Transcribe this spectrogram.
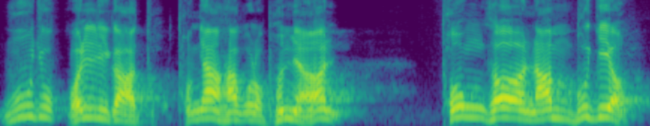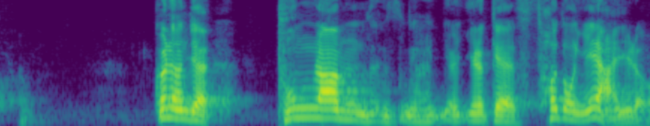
우주 원리가 도- 동양학으로 보면 동서남북이요. 그는 이제 북남 이렇게 서동이 아니라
